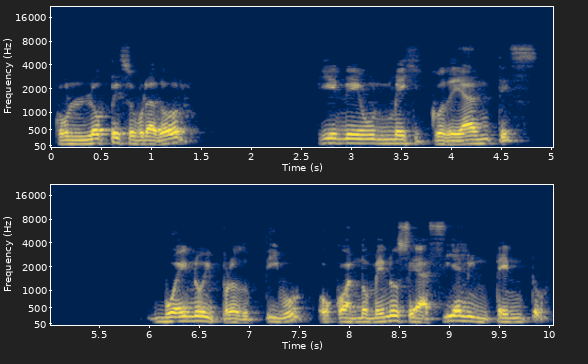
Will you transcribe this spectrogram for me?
con López Obrador tiene un México de antes, bueno y productivo, o cuando menos se hacía el intento,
